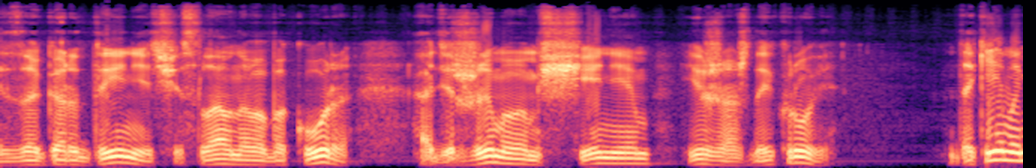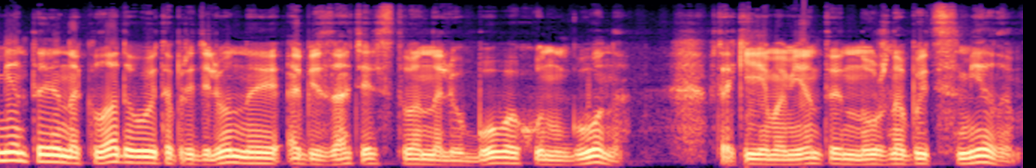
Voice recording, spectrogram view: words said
из-за гордыни тщеславного Бакора, одержимого мщением и жаждой крови. Такие моменты накладывают определенные обязательства на любого хунгона. В такие моменты нужно быть смелым.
